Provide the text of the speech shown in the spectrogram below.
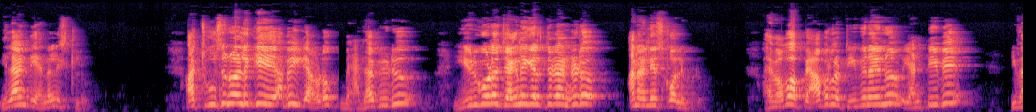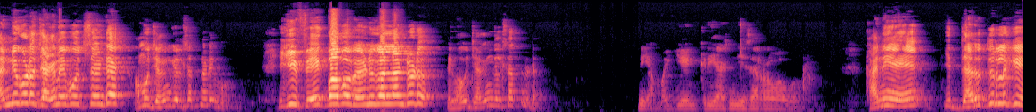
ఇలాంటి అనలిస్టులు. ఆ చూసిన వాళ్ళకి అబ్బాయి ఎవడో మేధావీడు. ఈడు కూడా జగన్కి వెళ్తాడు అంటాడు అని అనేసుకోవాలి ఇప్పుడు. అయ్యి బాబా పేపర్లో టీవీ నైన్ ఎన్టీవీ ఇవన్నీ కూడా జగన్ అయిపోతుందంటే అమ్మో జగన్ గెలిచేస్తున్నాడు ఏమో ఈ ఫేక్ బాబా వేణుగల్ అంటాడు. అయ్యి బాబు జగన్ గెలిచేస్తున్నాడు. నీ అమ్మ ఏం క్రియేషన్ చేశారా బాబు. కానీ ఈ దరిద్రులకి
